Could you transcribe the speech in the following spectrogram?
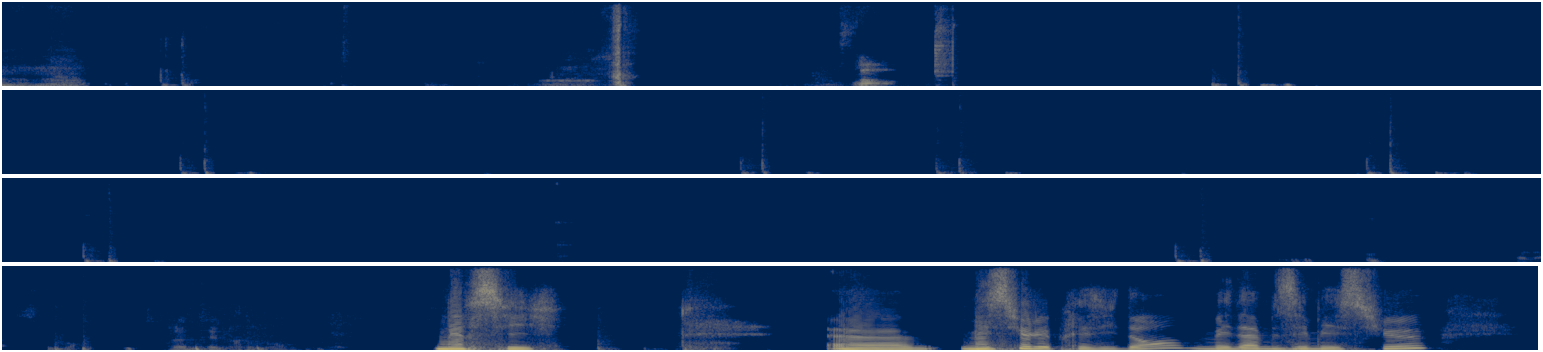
Merci. Euh, messieurs les présidents, mesdames et messieurs,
